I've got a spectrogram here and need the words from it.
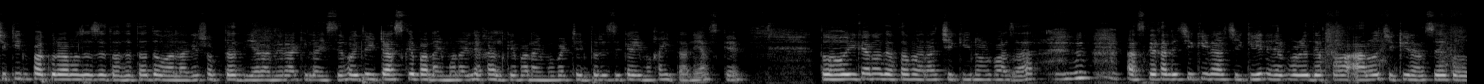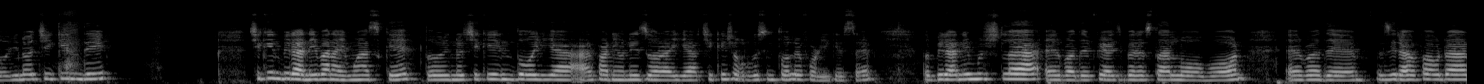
চিকেন পাকুড়ার মাঝে যেটা যেটা দেওয়া লাগে সবটা দিয়ে আমি রাখি লাইছে। হয়তো এটা আজকে বানাইমো নাইলে কালকে বানাইমো বাচ্চা তো রেজিকাইমো খাইতানি আজকে। তো এখানে দেখতে পারা চিকেনের বাজার আজকে খালি চিকেন আর চিকেন এরপরে দেখো আরও চিকেন আছে। তো ইনো চিকেন দি চিকেন বিরিয়ানি বানাইমো আজকে। তো ইনো চিকেন দইয়া আর পানি উনি জড়াইয়া চিকেন সকল কিছু তলে পড়ি গেছে। তো বিরিয়ানি মশলা এর বাদে পেঁয়াজ বেরেস্তা লবণ এর বাদে জিরা পাউডার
